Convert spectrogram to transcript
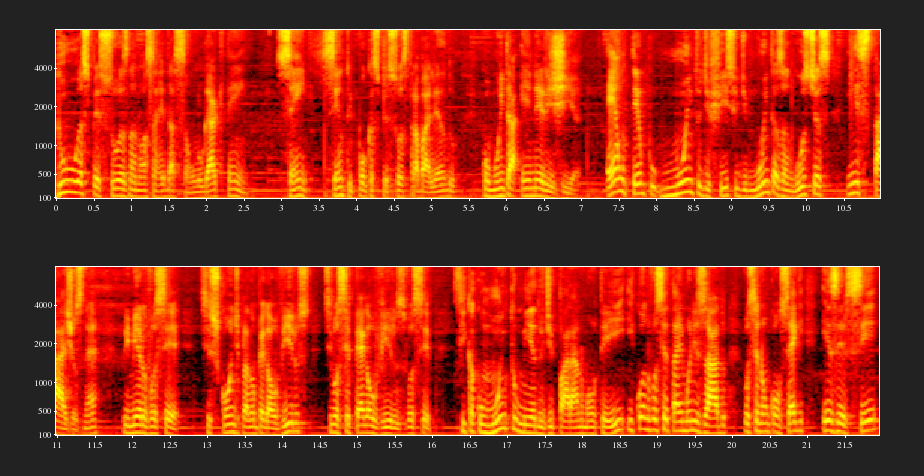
duas pessoas na nossa redação, um lugar que tem 100, cento e poucas pessoas trabalhando com muita energia. É um tempo muito difícil, de muitas angústias em estágios, né? Primeiro você se esconde para não pegar o vírus. Se você pega o vírus, você fica com muito medo de parar numa UTI e quando você está imunizado, você não consegue exercer,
